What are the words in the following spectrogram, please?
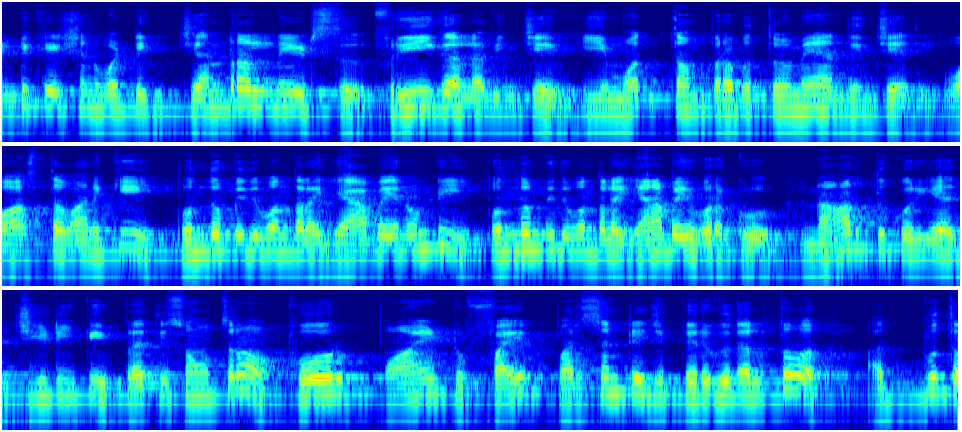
ఎడ్యుకేషన్ వంటి జనరల్ నీడ్స్ ఫ్రీగా లభించేవి. ఈ మొత్తం ప్రభుత్వమే అందించేది. వాస్తవానికి పంతొమ్మిది వందల యాభై నుండి పంతొమ్మిది వందల ఎనభై వరకు నార్త్ కొరియా జీడిపి ప్రతి సంవత్సరం ఫోర్ పాయింట్ ఫైవ్ పర్సెంటేజ్ పెరుగుదలతో అద్భుత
